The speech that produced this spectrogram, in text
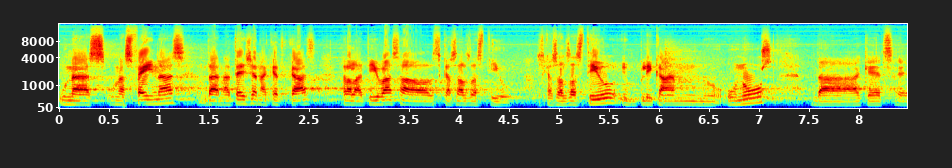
unes, unes feines de neteja, en aquest cas, relatives als casals d'estiu. Els casals d'estiu impliquen un ús d'aquests eh,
